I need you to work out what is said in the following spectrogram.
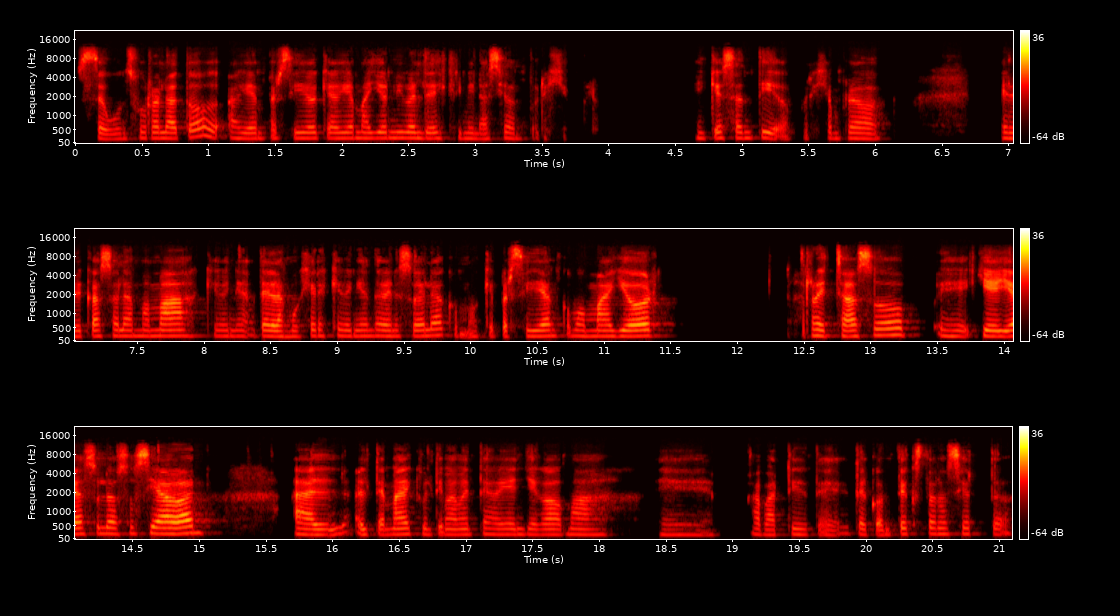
según su relato, habían percibido que había mayor nivel de discriminación, por ejemplo. ¿En qué sentido? Por ejemplo, en el caso de las mamás que venían, de las mujeres que venían de Venezuela, como que percibían como mayor rechazo eh, y ellas lo asociaban al, tema de que últimamente habían llegado más eh, a partir del contexto, ¿no es cierto?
